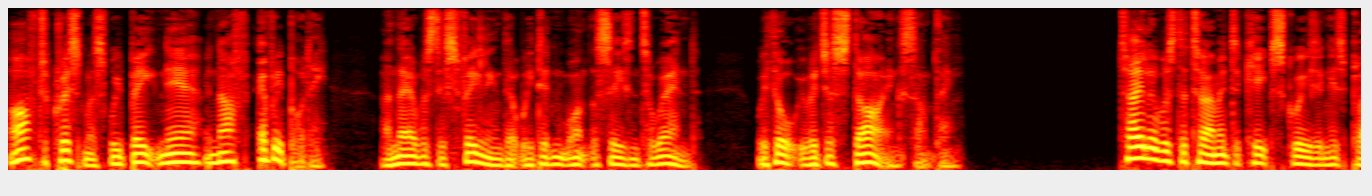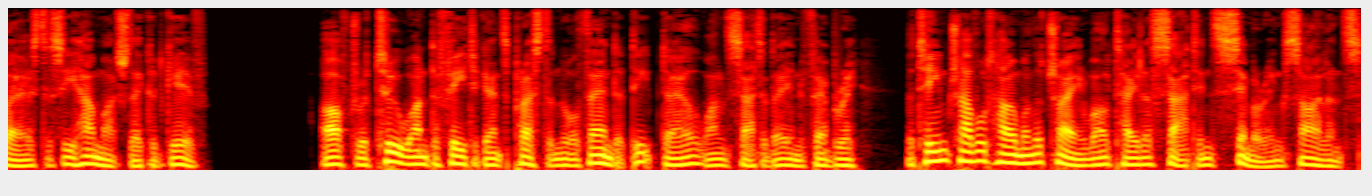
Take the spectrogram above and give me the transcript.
After Christmas, we beat near enough everybody, and there was this feeling that we didn't want the season to end. We thought we were just starting something. Taylor was determined to keep squeezing his players to see how much they could give. After a 2-1 defeat against Preston North End at Deepdale one Saturday in February, the team travelled home on the train while Taylor sat in simmering silence.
